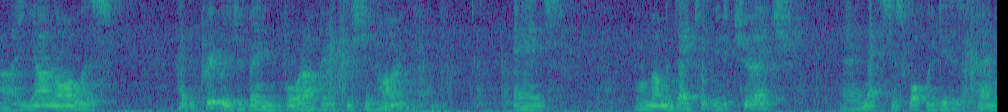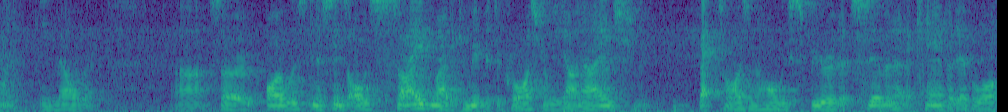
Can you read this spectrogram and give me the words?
uh, young, I was had the privilege of being brought up in a Christian home, and my mum and dad took me to church, and that's just what we did as a family in Melbourne. Uh, so I was, in a sense, I was saved, made a commitment to Christ from a young age, baptised in the Holy Spirit at seven at a camp at Epilogue.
